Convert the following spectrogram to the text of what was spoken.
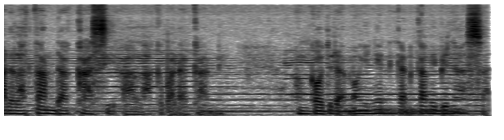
adalah tanda kasih Allah kepada kami. Engkau tidak menginginkan kami binasa,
